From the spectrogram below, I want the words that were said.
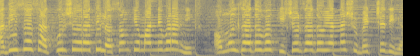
आदीसह सातपूर शहरातील असंख्य मान्यवरांनी अमोल जाधव व किशोर जाधव यांना शुभेच्छा दिल्या.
